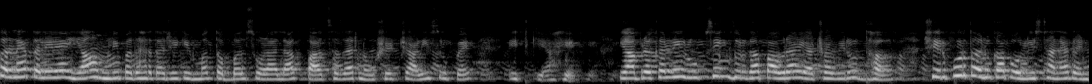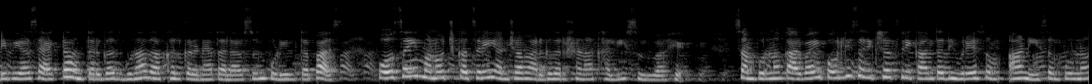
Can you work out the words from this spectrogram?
करण्यात आलेल्या या अंमली पदार्थाची किंमत तब्बल सोळा लाख पाच हजार नऊशे चाळीस रुपये इतकी आहे. या प्रकरणी रूपसिंग दुर्गा पावरा याच्या विरुद्ध शिरपूर तालुका पोलीस ठाण्यात एनडीपीएस ऍक्ट अंतर्गत गुन्हा दाखल करण्यात आला असून पुढील तपास पोसई मनोज कचरे यांच्या मार्गदर्शनाखाली सुरू आहे. संपूर्ण कारवाई पोलीस अधीक्षक श्रीकांत धिवरे आणि संपूर्ण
